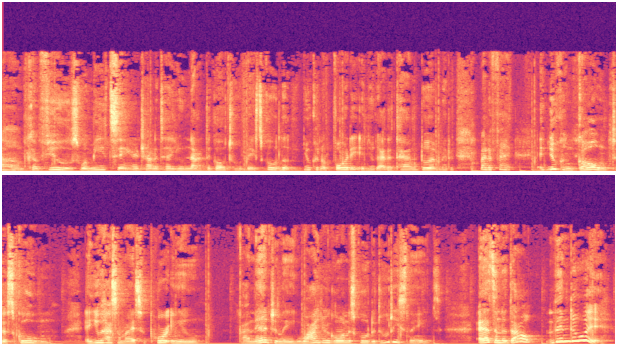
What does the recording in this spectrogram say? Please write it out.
um, confused with me sitting here trying to tell you not to go to a big school. Look, you can afford it if you got the time to do it. Matter, matter of fact, if you can go to school and you have somebody supporting you financially while you're going to school to do these things, as an adult, then do it.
